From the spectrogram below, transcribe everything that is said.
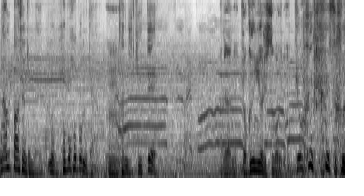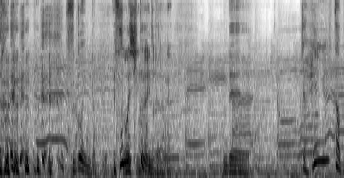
何パーセントみたいなもうほぼほぼみたいうん。な感じで聞いて、あれだね魚群よりすごいね。魚群よりすごい。すごいんだって。え すごい信そんな効くのみた頼度だねいなでじゃあ変異株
